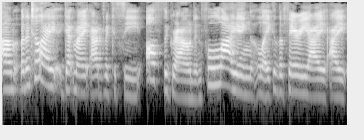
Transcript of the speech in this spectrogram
Um, but until I get my advocacy off the ground and flying like the fairy I, I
